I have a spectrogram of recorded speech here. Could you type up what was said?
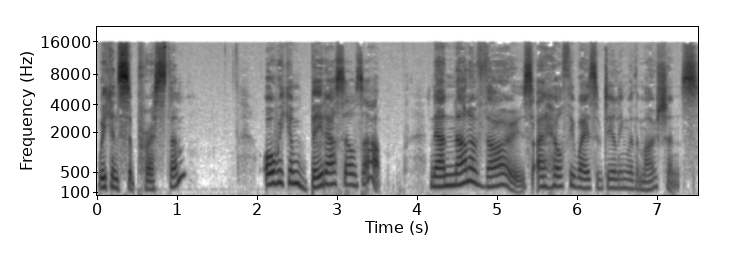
we can suppress them or we can beat ourselves up. Now, none of those are healthy ways of dealing with emotions.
